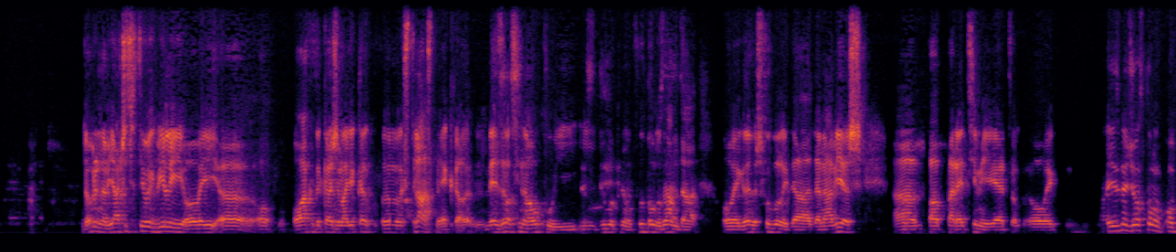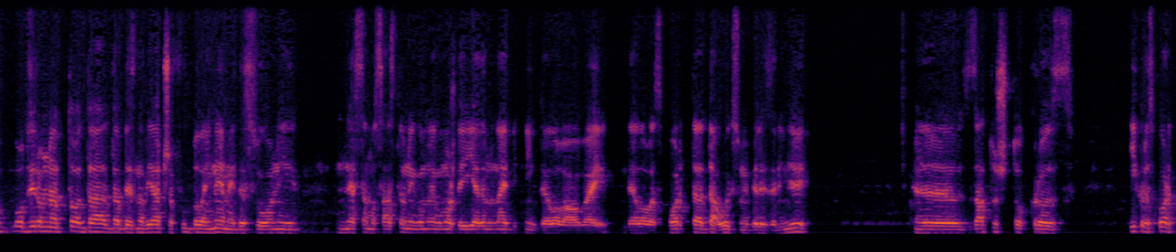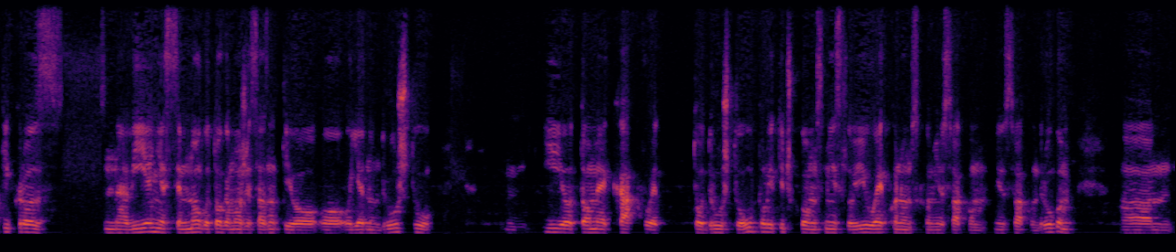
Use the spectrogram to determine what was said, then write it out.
Dobro, navijači su ti uvek bili ovaj, uh, ovako da kažem, ajde, uh, strast neka, vezao si nauku i, i drugo prema futbolu, znam da ovaj, gledaš futbol i da, da navijaš, uh, pa, pa reci mi, eto, ovaj, A između ostalog, obzirom na to da, da bez navijača futbola i nema i da su oni ne samo sastav, nego, nego možda i jedan od najbitnijih delova, ovaj, delova sporta, da, uvek su mi bili zanimljivi. E, zato što kroz i kroz sport i kroz navijanje se mnogo toga može saznati o, o, o jednom društvu i o tome kako je to društvo u političkom smislu i u ekonomskom i u svakom, i u svakom drugom. Um,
